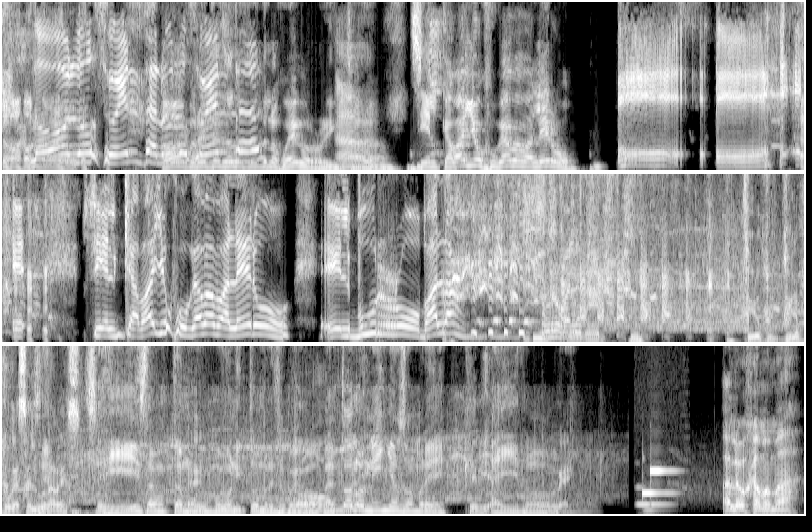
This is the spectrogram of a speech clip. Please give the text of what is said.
No, lo suelta, no, No, lo pero este es de suelta. los, son de los juegos, Rito. Ah. Si el caballo jugaba Valero, Eh, eh, si el caballo jugaba valero, el burro bala. Burro bala. ¿Sí lo, sí lo jugaste alguna vez? sí, está, está muy, muy bonito, hombre, ese juego. Para todos los niños, hombre. Qué bien. Ahí, no. Güey. Aloha mamá,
